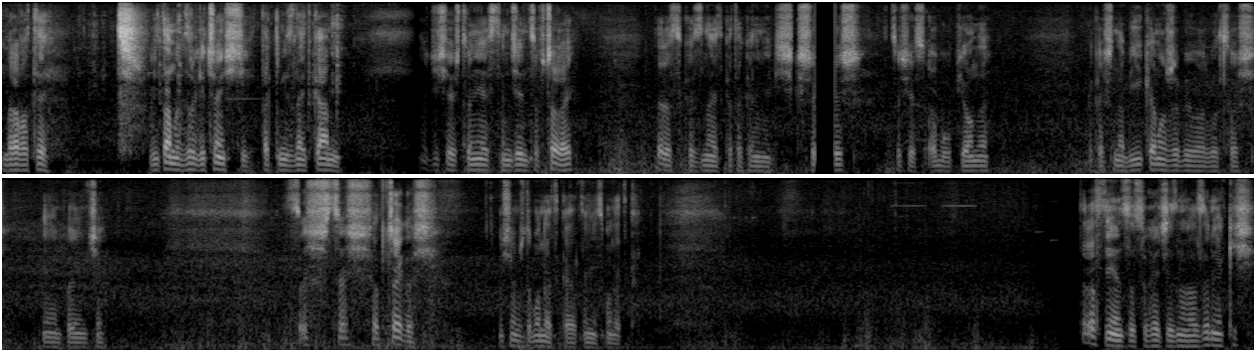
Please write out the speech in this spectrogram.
Brawo ty. Trz, Witamy w drugiej części takimi znajdkami. No, dzisiaj już to nie jest ten dzień co wczoraj. Teraz jakaś znajdka, taka nie wiem, jakiś krzyż, coś jest obłupione. Jakaś nabijka może była albo coś. Nie mam pojęcia. Coś, coś od czegoś. Myślałem, że to monetka, ale to nie jest monetka. Teraz nie wiem co słuchajcie, znalazłem jakiś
